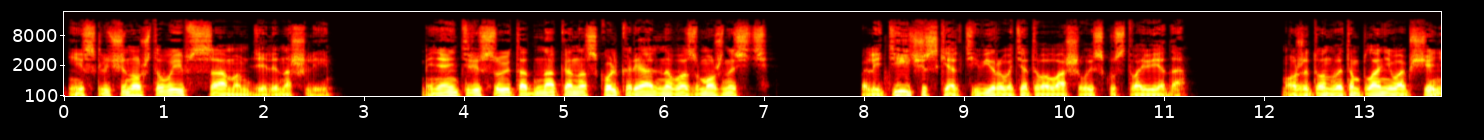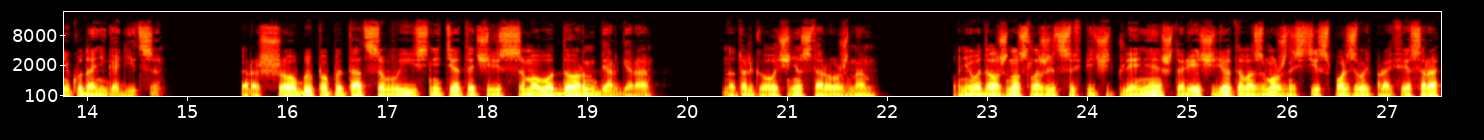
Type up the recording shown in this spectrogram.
Не исключено, что вы и в самом деле нашли. Меня интересует, однако, насколько реальна возможность политически активировать этого вашего искусствоведа. Может, он в этом плане вообще никуда не годится? Хорошо бы попытаться выяснить это через самого Дорнбергера, но только очень осторожно. У него должно сложиться впечатление, что речь идет о возможности использовать профессора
